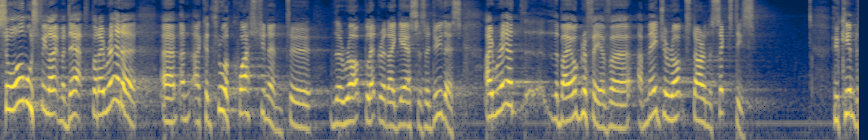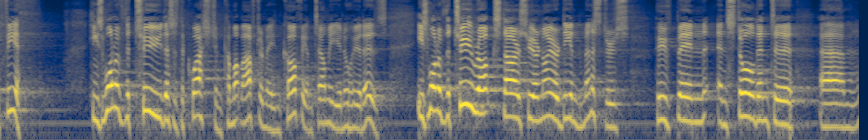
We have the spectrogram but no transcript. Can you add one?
So I almost feel out of my depth. But I read a, um, and I can throw a question into the rock literate, I guess, as I do this. I read the biography of a, a major rock star in the 60s who came to faith. He's one of the two, this is the question, come up after me in coffee and tell me you know who it is. He's one of the two rock stars who are now ordained ministers who've been installed into um,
